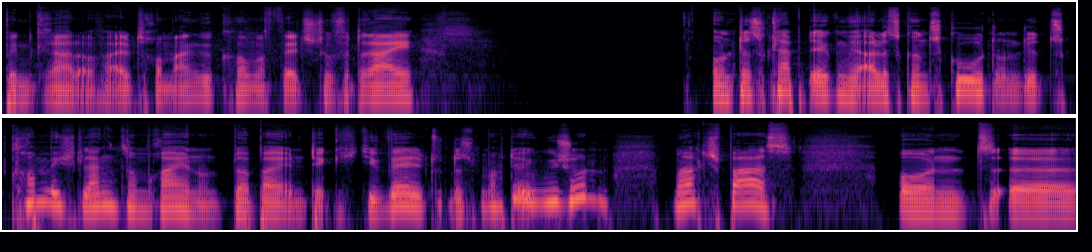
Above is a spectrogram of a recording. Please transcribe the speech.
bin gerade auf Albtraum angekommen, auf Weltstufe 3 und das klappt irgendwie alles ganz gut und jetzt komme ich langsam rein und dabei entdecke ich die Welt und das macht irgendwie schon, macht Spaß. Und äh,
